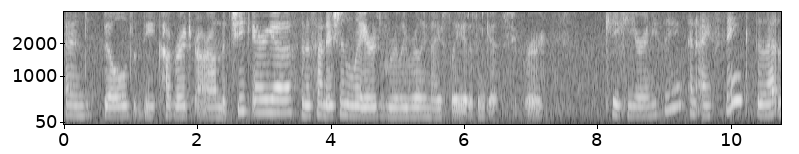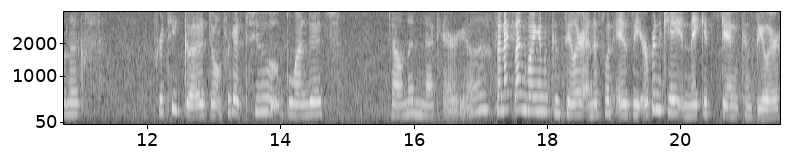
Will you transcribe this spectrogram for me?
and build the coverage around the cheek area. And this foundation layers really, really nicely. It doesn't get super cakey or anything. And I think that looks pretty good. Don't forget to blend it down the neck area. So next I'm going in with concealer and this one is the Urban Decay Naked Skin Concealer.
